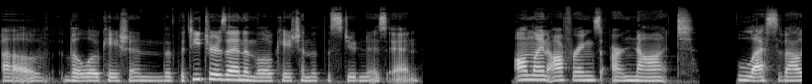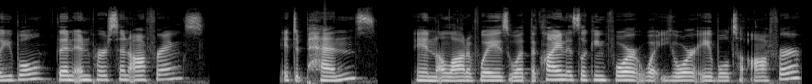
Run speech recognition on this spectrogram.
of the location that the teacher is in and the location that the student is in. Online offerings are not less valuable than in person offerings. It depends in a lot of ways what the client is looking for, what you're able to offer.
